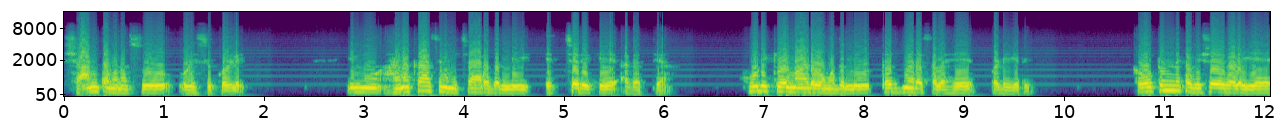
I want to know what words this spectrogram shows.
ಶಾಂತ ಮನಸ್ಸು ಉಳಿಸಿಕೊಳ್ಳಿ. ಇನ್ನು ಹಣಕಾಸಿನ ವಿಚಾರದಲ್ಲಿ ಎಚ್ಚರಿಕೆ ಅಗತ್ಯ. ಹೂಡಿಕೆ ಮಾಡುವ ಮೊದಲು ತಜ್ಞರ ಸಲಹೆ ಪಡೆಯಿರಿ. ಕೌಟುಂಬಿಕ ವಿಷಯಗಳಿಗೆ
